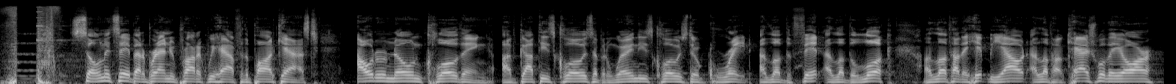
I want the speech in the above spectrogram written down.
So let me say about a brand new product we have for the podcast. Outerknown clothing. I've got these clothes. I've been wearing these clothes. They're great. I love the fit. I love the look. I love how they hit me out. I love how casual they are.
